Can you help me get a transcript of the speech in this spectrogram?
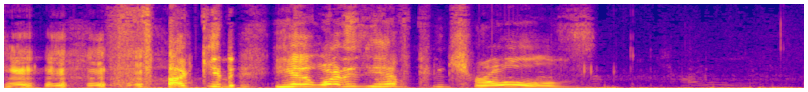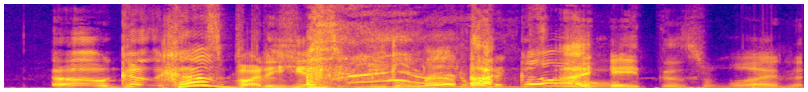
it. Fucking yeah. Why does he have controls? Oh, cause buddy, he has to be led where to go. I hate this one.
